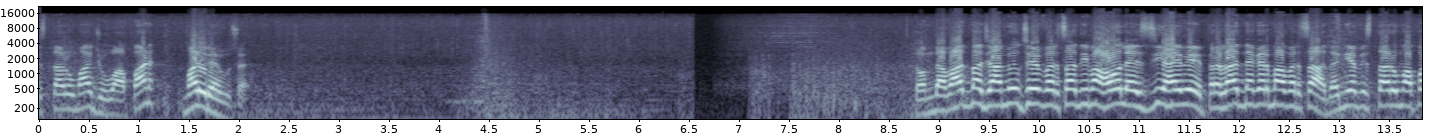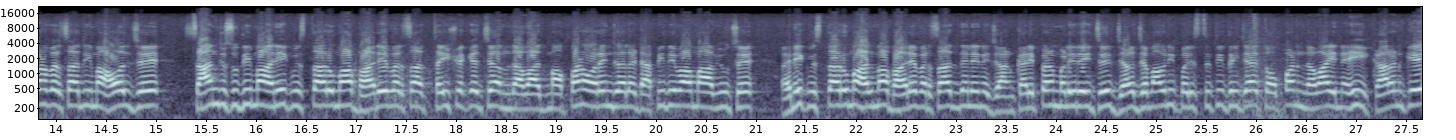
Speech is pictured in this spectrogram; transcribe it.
વિસ્તારોમાં જોવા પણ મળી રહ્યું છે. તો અમદાવાદમાં જામ્યો છે વરસાદી માહોલ. એસજી હાઈવે, પ્રહલાદનગરમાં વરસાદ. અન્ય વિસ્તારોમાં પણ વરસાદી માહોલ છે. સાંજ સુધીમાં અનેક વિસ્તારોમાં ભારે વરસાદ થઈ શકે છે. અમદાવાદમાં પણ ઓરેન્જ એલર્ટ આપી દેવામાં આવ્યું છે. અનેક વિસ્તારોમાં હાલમાં ભારે વરસાદને લઈને જાણકારી પણ મળી રહી છે. જળ જમાવની પરિસ્થિતિ થઈ જાય તો પણ નવાઈ નહીં, કારણ કે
